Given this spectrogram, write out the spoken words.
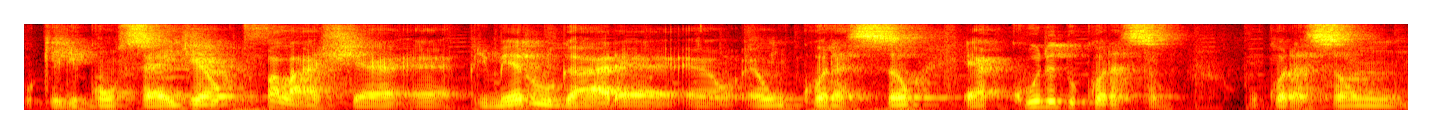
O que ele concede é o que tu falaste. É, é, primeiro lugar, é, é, é um coração, é a cura do coração. Um coração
